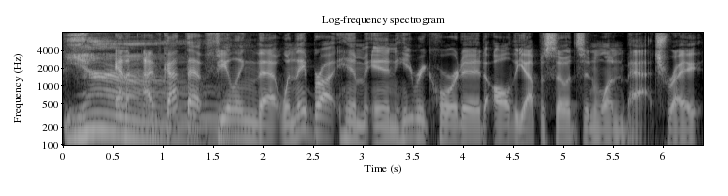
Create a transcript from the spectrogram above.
Yeah. And I've got that feeling that when they brought him in, he recorded all the episodes in one batch, right?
